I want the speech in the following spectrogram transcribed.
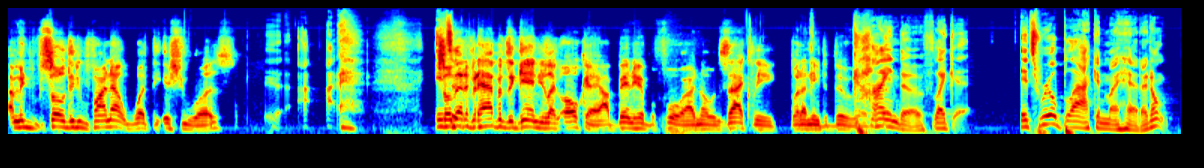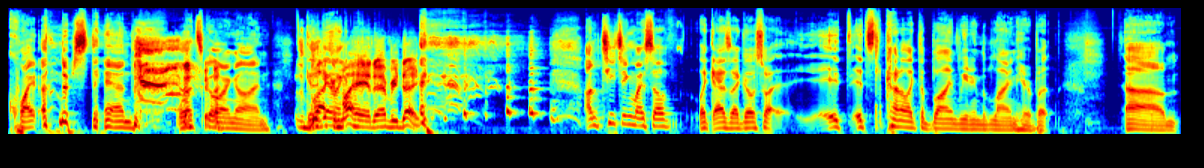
I mean, so did you find out what the issue was? It's so a- that if it happens again, you're like, okay, I've been here before. I know exactly what I need to do. kind of like it's real black in my head. I don't quite understand what's going on. It's black again, in like, my head every day. I'm teaching myself like as I go, so I, it, it's kind of like the blind leading the blind here. But um,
